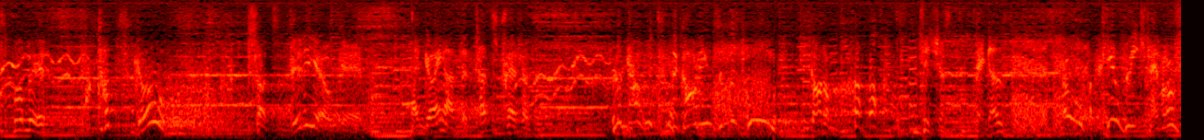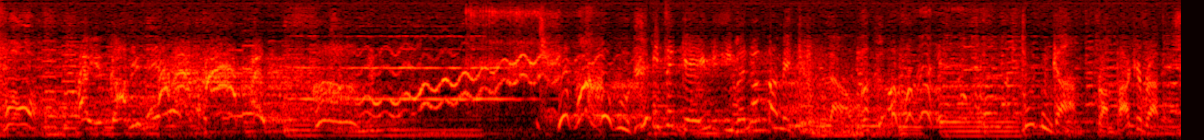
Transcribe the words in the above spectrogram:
Tut's mummy. Tut's gold. Tut's video game. And going after Tut's treasure. Look out! The guardians of the tomb! Got him. Vicious beggars. Oh, you've reached level four. Oh, you've got him. it's a game even a mummy can love. Tutankhamun from Parker Brothers.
